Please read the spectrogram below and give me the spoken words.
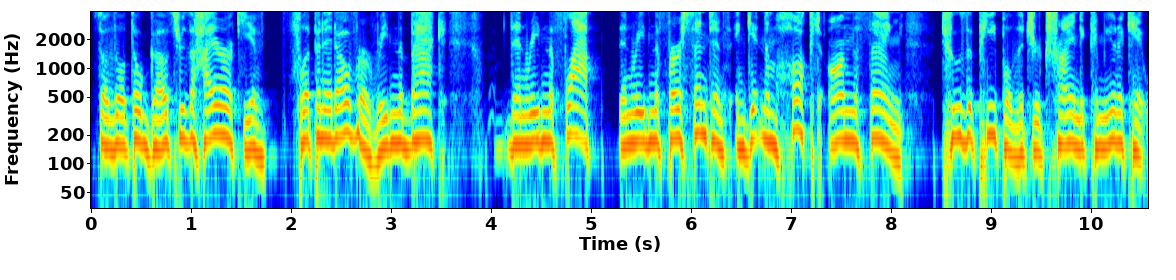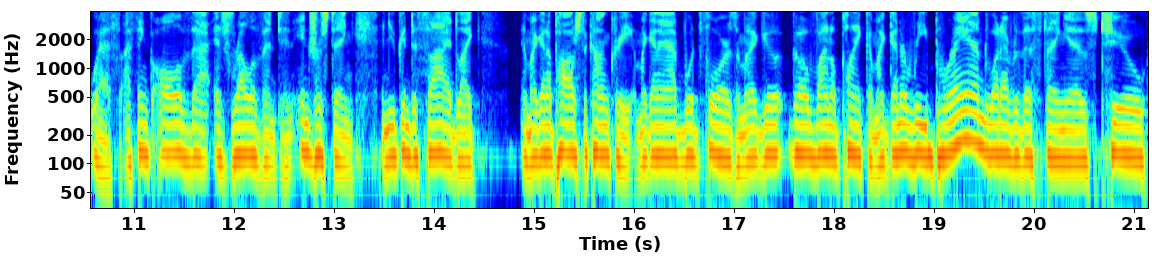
so that they'll go through the hierarchy of flipping it over, reading the back, then reading the flap, then reading the first sentence and getting them hooked on the thing to the people that you're trying to communicate with. I think all of that is relevant and interesting. And you can decide like, am I going to polish the concrete? Am I going to add wood floors? Am I going to go, vinyl plank? Am I going to rebrand whatever this thing is to,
